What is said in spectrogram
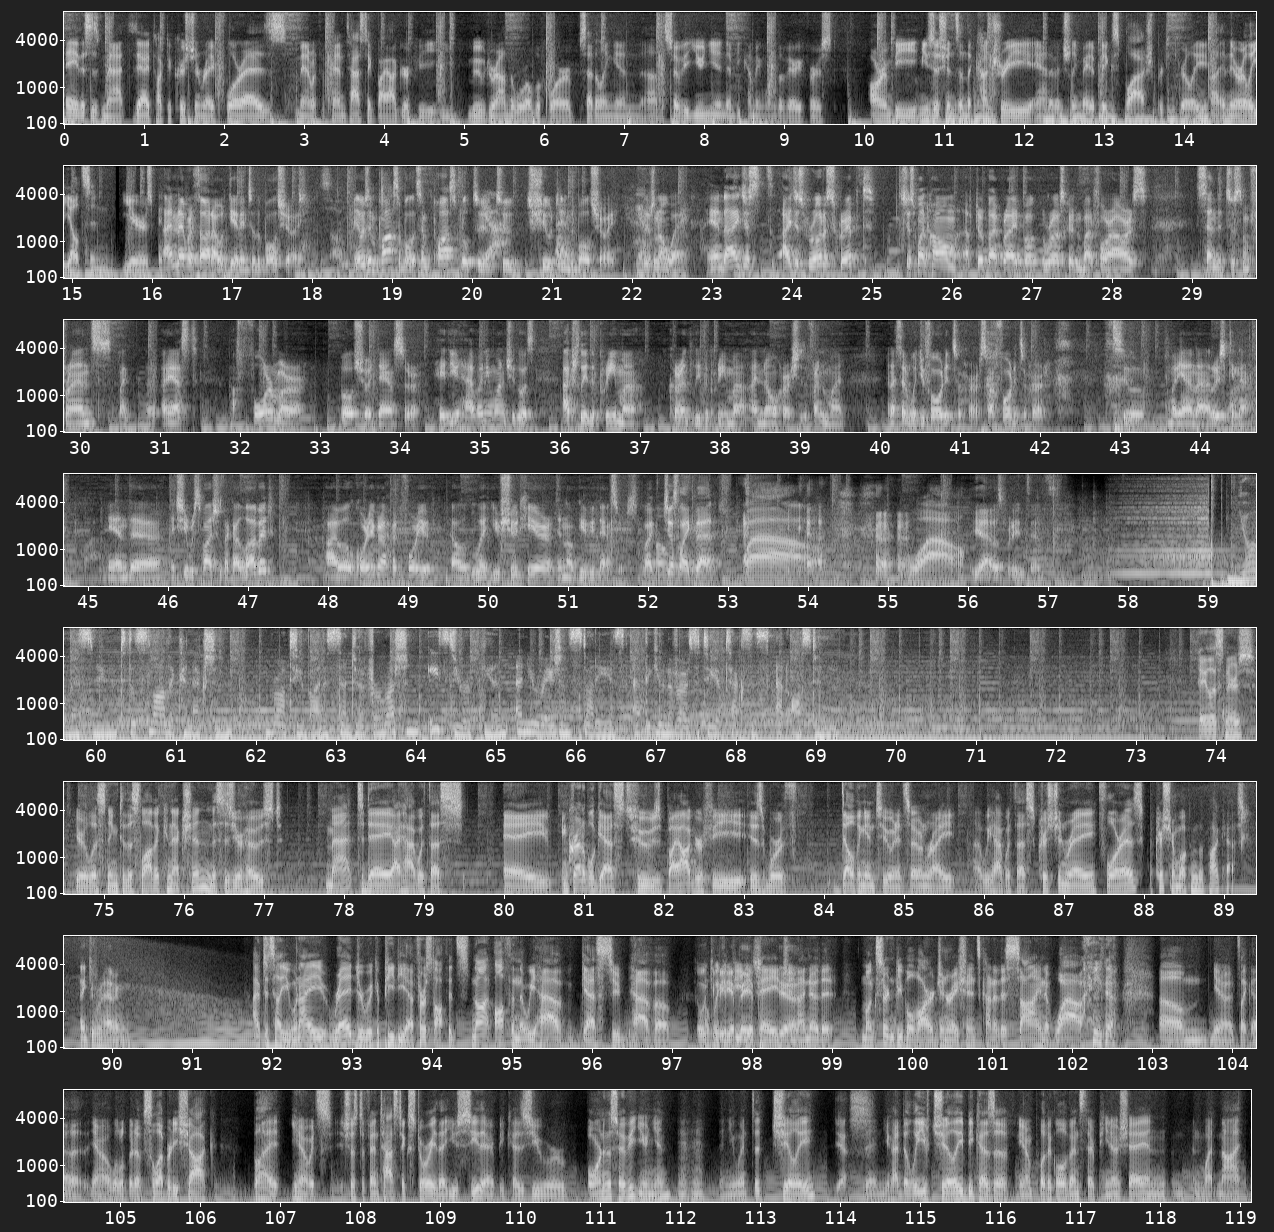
Hey, this is Matt. Today I talked to Christian Ray Flores, a man with a fantastic biography. He moved around the world before settling in uh, the Soviet Union and becoming one of the very first R&B musicians in the country and eventually made a big splash, particularly uh, in the early Yeltsin years. I never thought I would get into the Bolshoi. It was impossible. It's impossible to, Yeah. to shoot in the Bolshoi. There's no way. And I just I just wrote a script. Just went home after a Black ride book, wrote a script in about four hours, sent it to some friends. Like I asked a former Bolshoi dancer, "Hey, do you have anyone?" She goes, "Actually, the prima, currently the prima, I know her. She's a friend of mine." And I said, "Would you forward it to her?" So I forwarded to her, to Mariana Ryzhkina, and uh, and she responded. She's like, "I love it. I will choreograph it for you. I'll let you shoot here, and I'll give you dancers, like just like that." Wow. wow. yeah, it was pretty intense. You're listening to the Slavic Connection, brought to you by the Center for Russian, East European, and Eurasian Studies at the University of Texas at Austin. Hey, listeners, you're listening to the Slavic Connection. This is your host, Matt. Today, I have with us a incredible guest whose biography is worth delving into in its own right. Uh, we have with us Christian Ray Flores. Christian, welcome to the podcast. Thank you for having me. I have to tell you, when I read your Wikipedia, first off, it's not often that we have guests who have a, a Wikipedia, Wikipedia page, page, yeah. and I know that among certain people of our generation, it's kind of this sign of wow, you know, um, you know, it's like a you know a little bit of celebrity shock, but you know, it's it's just a fantastic story that you see there because you were born in the Soviet Union, hmm then you went to Chile, Yes. then you had to leave Chile because of you know political events there, Pinochet and and, and whatnot,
